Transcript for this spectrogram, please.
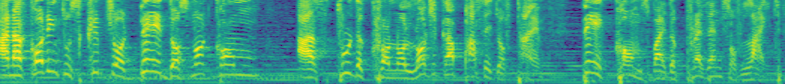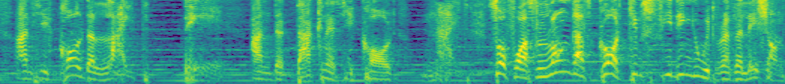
And according to scripture day does not come as through the chronological passage of time. Day comes by the presence of light. And he called the light day. And the darkness he called night. So for as long as God keeps feeding you with revelation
